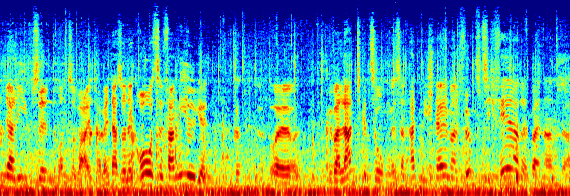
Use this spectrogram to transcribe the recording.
Kinderlieb sind und so weiter. Wenn da so eine große Familie äh, über Land gezogen ist, dann hatten die schnell mal 50 Pferde beieinander.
